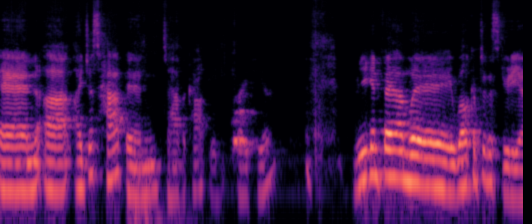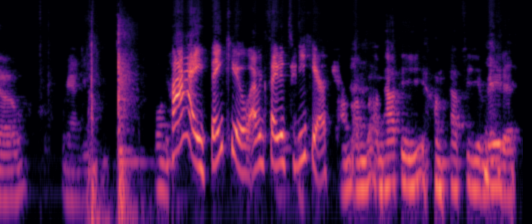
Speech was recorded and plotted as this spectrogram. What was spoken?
And I just happen to have a copy right here. Vegan Family, welcome to the studio, Randy. Hi, thank you. I'm excited to be here. I'm, I'm, I'm happy. I'm happy you made it.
